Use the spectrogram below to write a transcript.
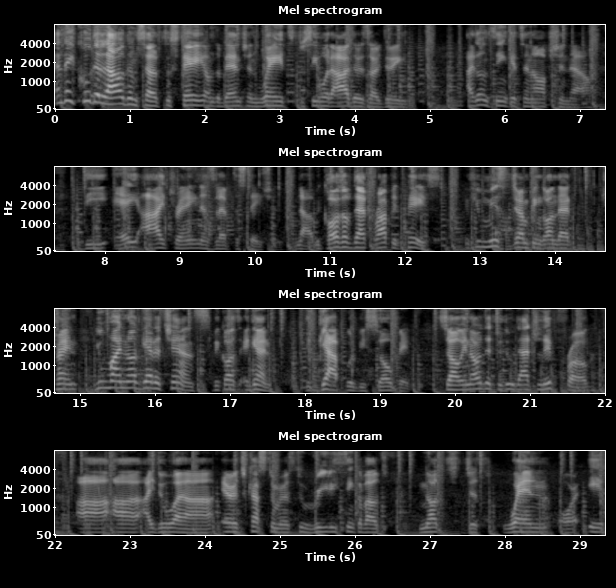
And they could allow themselves to stay on the bench and wait to see what others are doing. I don't think it's an option now. The ai train has left the station. Now because of that rapid pace if you miss jumping on that train you might not get a chance because again the gap will be so big so in order to do that leapfrog, uh, uh, I do uh, urge customers to really think about not just when or if,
